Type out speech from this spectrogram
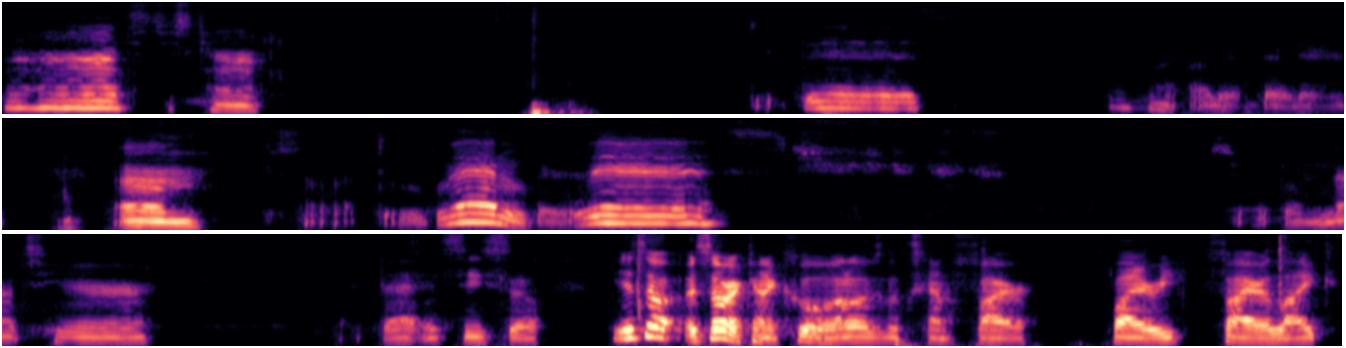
That's just kind of do this. Oh, there, there, there it is. Um, so I have to do that, a little bit of this. So we're going nuts here. Like that. And see, so It's all, it's already kind of cool. It always looks kind of fire, fiery, fire-like.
